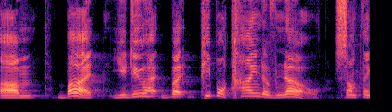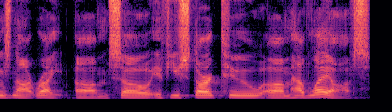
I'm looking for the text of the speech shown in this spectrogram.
Um, but you do, ha- but people kind of know something's not right. Um, so if you start to um, have layoffs,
